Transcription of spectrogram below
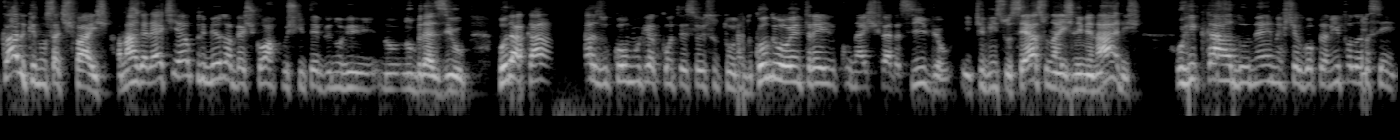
claro que não satisfaz. A Margarete é o primeiro habeas corpus que teve no, Rio, no, no Brasil. Por acaso, como que aconteceu isso tudo? Quando eu entrei na esfera civil e tive insucesso nas liminares, o Ricardo Nemer chegou para mim e falou assim:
